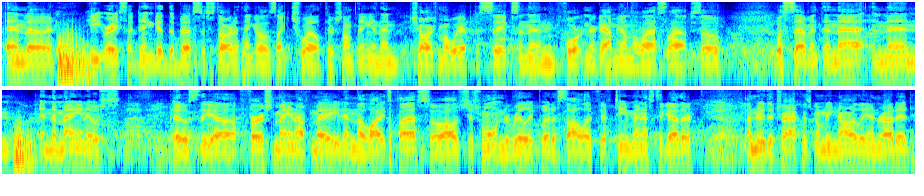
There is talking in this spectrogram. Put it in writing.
And uh, heat race, I didn't get the best of start. I think I was like 12th or something, and then charged my way up to sixth, and then Fortner got me on the last lap. So was seventh in that, and then in the main, it was it was the uh, first main I've made in the lights class. So I was just wanting to really put a solid 15 minutes together. Yeah. I knew the track was going to be gnarly and rutted,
